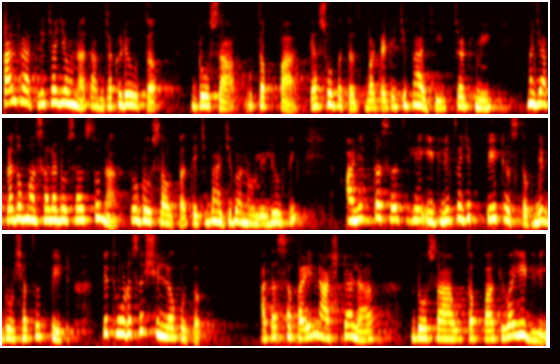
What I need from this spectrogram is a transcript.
काल रात्रीच्या जेवणात आमच्याकडे होतं डोसा उत्तप्पा त्यासोबतच बटाट्याची भाजी चटणी. म्हणजे आपला जो मसाला डोसा असतो ना तो डोसा होता. त्याची भाजी बनवलेली होती. आणि तसंच हे इडलीचं जे पीठ असतं म्हणजे डोशाचं पीठ ते थोडंसं शिल्लक होतं. आता सकाळी नाश्त्याला डोसा उत्तप्पा किंवा इडली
